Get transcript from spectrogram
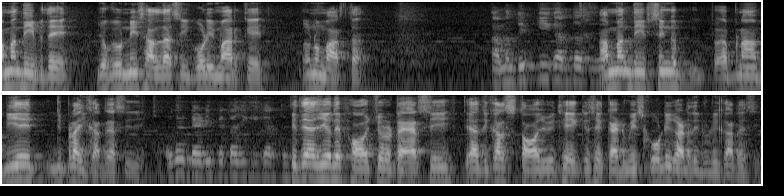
ਅਮਨਦੀਪ ਦੇ, ਜੋ ਕਿ 19 ਸਾਲ ਦਾ ਸੀ, ਗੋਲੀ ਮਾਰ ਕੇ ਉਹਨੂੰ ਮਾਰਤਾ। ਅਮਨਦੀਪ ਕੀ ਕਰਦਾ ਸੀ? ਅਮਨਦੀਪ ਸਿੰਘ ਆਪਣਾ ਬੀਏ ਦੀ ਪੜ੍ਹਾਈ ਕਰ ਰਿਹਾ ਸੀ ਜੀ। ਉਹਦੇ ਡੈਡੀ ਪਿਤਾ ਜੀ ਕੀ ਕਰਦੇ ਸੀ? ਪਿਤਾ ਜੀ ਉਹਦੇ ਫੌਜ ਚੋਂ ਰਿਟਾਇਰ ਸੀ ਤੇ ਅੱਜ ਕੱਲ੍ਹ ਸਤੌਜ ਵਿਖੇ ਕਿਸੇ ਅਕੈਡਮੀ ਸਿਕਿਉਰਿਟੀ ਗਾਰਡ ਦੀ ਡਿਊਟੀ ਕਰ ਰਹੇ ਸੀ।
